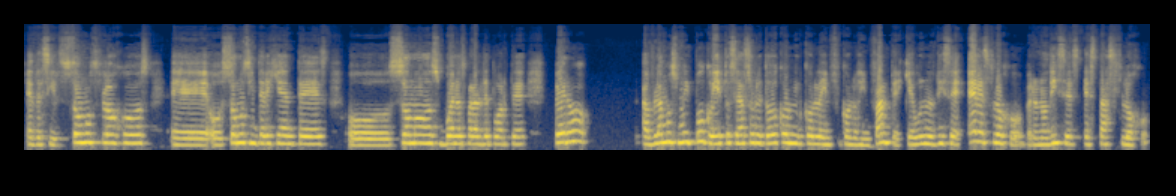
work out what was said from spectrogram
Es decir, somos flojos, eh, o somos inteligentes, o somos buenos para el deporte, pero hablamos muy poco, y esto se da sobre todo con, con los infantes, que uno dice, eres flojo, pero no dices, estás flojo.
